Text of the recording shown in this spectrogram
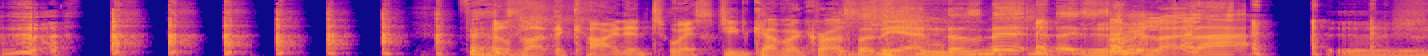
Feels like the kind of twist you'd come across at the end, doesn't it? It's Something like that. Yeah, yeah.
